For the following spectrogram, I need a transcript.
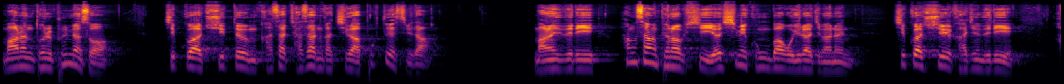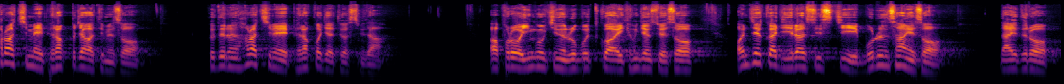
많은 돈을 풀면서 집과 주식 등 가사, 자산 가치가 폭등했습니다. 많은 이들이 항상 변함없이 열심히 공부하고 일하지만은 집과 주식을 가진 이들이 하루아침에 벼락부자가 되면서 그들은 하루아침에 벼락거지가 되었습니다. 앞으로 인공지능 로봇과의 경쟁 속에서 언제까지 일할 수 있을지 모르는 상황에서 나이 들어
